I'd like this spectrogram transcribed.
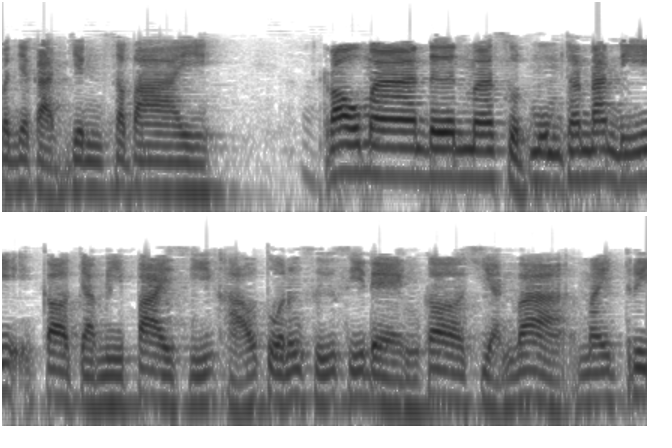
บรรยากาศเย็นสบาย เรามาเดินมาสุดมุมทางด้านนี้ก็จะมีป้ายสีขาวตัวหนังสือสีแดงก็เขียนว่าไมตรี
